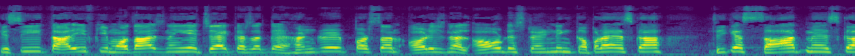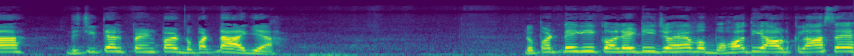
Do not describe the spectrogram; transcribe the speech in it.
किसी तारीफ़ की मोहताज नहीं है। चेक कर सकते हैं। हंड्रेड परसेंट ऑरिजिनल आउटस्टैंडिंग कपड़ा है इसका। ठीक है? साथ में इसका डिजिटल प्रिंट पर दुपट्टा आ गया। दुपट्टे की क्वालिटी जो है वो बहुत ही आउट क्लास है।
